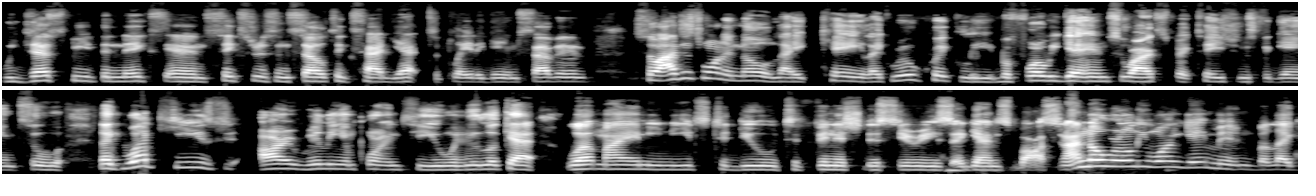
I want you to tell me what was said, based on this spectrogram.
we just beat the Knicks and Sixers and Celtics had yet to play the game seven. So I just want to know, like, Kay, like real quickly before we get into our expectations for game two, like what keys are really important to you when you look at what Miami needs to do to finish this series against Boston? I know we're only one game in, but like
